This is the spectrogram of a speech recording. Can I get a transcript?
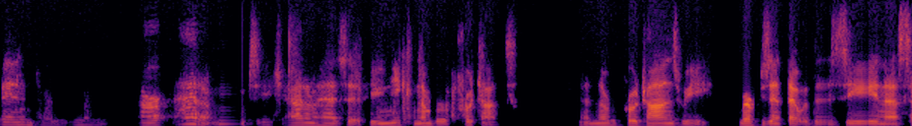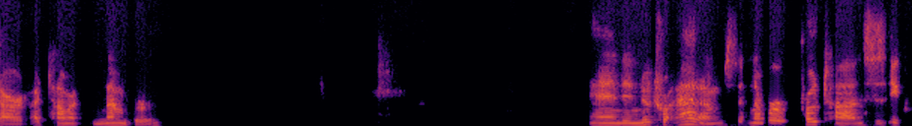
in our atoms, each atom has a unique number of protons. And the number of protons, we represent that with a Z, and that's our atomic number. And in neutral atoms, the number of protons is equal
